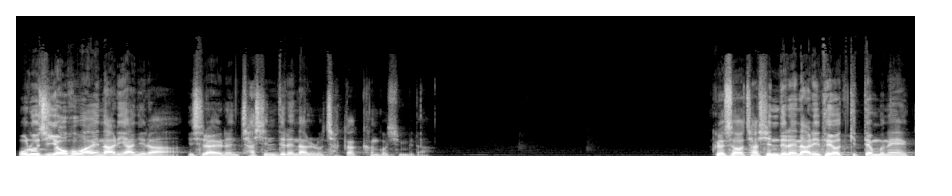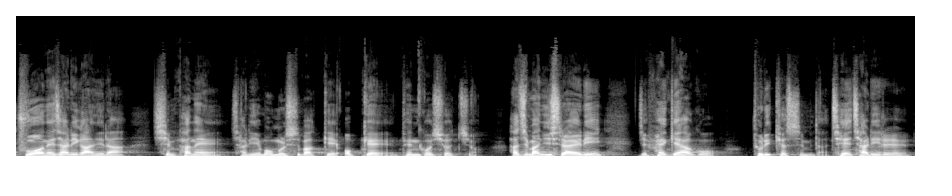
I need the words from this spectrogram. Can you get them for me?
오로지 여호와의 날이 아니라 이스라엘은 자신들의 날로 착각한 것입니다. 그래서 자신들의 날이 되었기 때문에 구원의 자리가 아니라 심판의 자리에 머물 수밖에 없게 된 것이었죠. 하지만 이스라엘이 이제 회개하고 돌이켰습니다. 제 자리를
